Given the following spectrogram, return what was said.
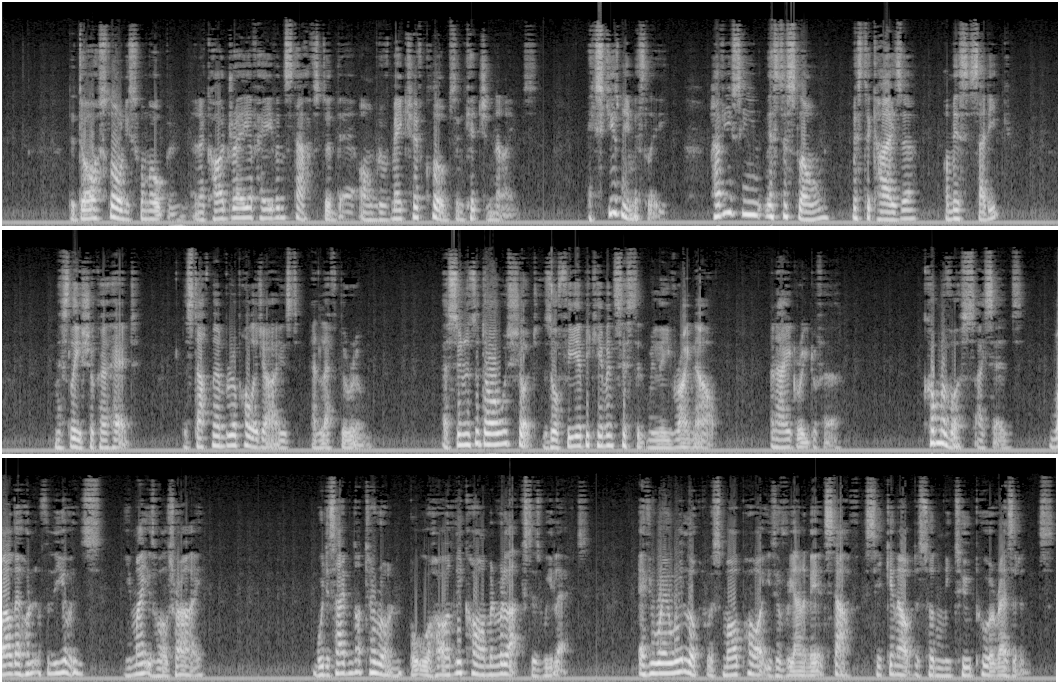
The door slowly swung open, and a cadre of Haven staff stood there armed with makeshift clubs and kitchen knives. Excuse me, Miss Lee. Have you seen Mr. Sloane, Mr. Kaiser, or Miss Sadiq? Miss Lee shook her head. The staff member apologized and left the room. As soon as the door was shut, Zofia became insistent we leave right now, and I agreed with her. Come with us, I said. While they're hunting for the others, you might as well try. We decided not to run, but were hardly calm and relaxed as we left. Everywhere we looked were small parties of reanimated staff seeking out the suddenly too poor residents.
